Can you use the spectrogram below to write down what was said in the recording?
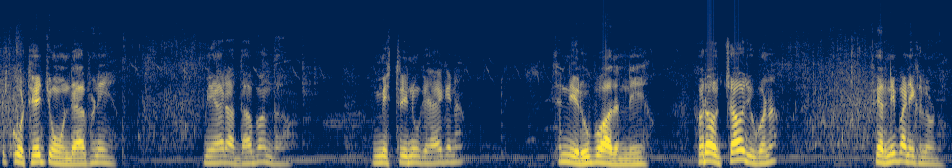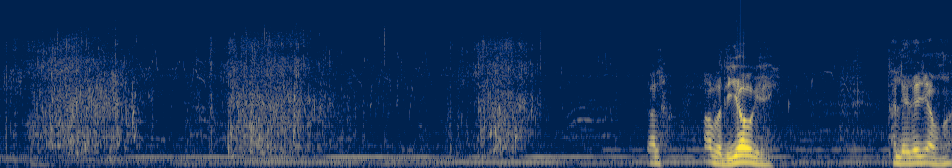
ਤੇ ਕੋਠੇ ਚੋਣ ਡੈ ਫਣੇ ਆ। ਮੇਰਾ ਇਰਾਦਾ ਬੰਦਾ ਮਿਸਤਰੀ ਨੂੰ ਕਹਿ ਕੇ ਨਾ ਇੱਥੇ ਨੀਰੂ ਪਵਾ ਦਿੰਨੇ ਆ। ਥੋੜਾ ਉੱਚਾ ਹੋ ਜਾਊਗਾ ਨਾ ਫਿਰ ਨਹੀਂ ਪਾਣੀ ਖਲੋਣਾ। ਚੱਲ ਆ ਵਧੀਆ ਹੋ ਗਿਆ ਈ। ਥੱਲੇ ਤੇ ਜਾਵਾਂ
